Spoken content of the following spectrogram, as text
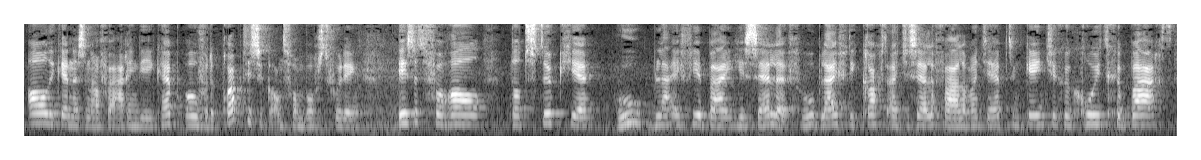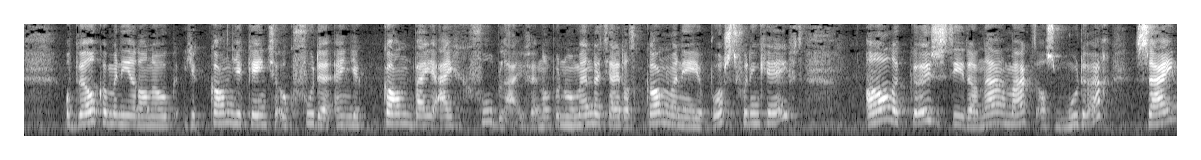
al die kennis en ervaring die ik heb over de praktische kant van borstvoeding, is het vooral dat stukje hoe blijf je bij jezelf? Hoe blijf je die kracht uit jezelf halen? Want je hebt een kindje gegroeid, gebaard. Op welke manier dan ook, je kan je kindje ook voeden en je kan bij je eigen gevoel blijven. En op het moment dat jij dat kan wanneer je borstvoeding geeft, alle keuzes die je daarna maakt als moeder, zijn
